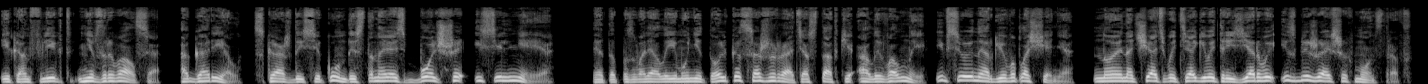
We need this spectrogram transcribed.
и конфликт не взрывался, а горел, с каждой секундой становясь больше и сильнее. Это позволяло ему не только сожрать остатки алой волны и всю энергию воплощения, но и начать вытягивать резервы из ближайших монстров.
